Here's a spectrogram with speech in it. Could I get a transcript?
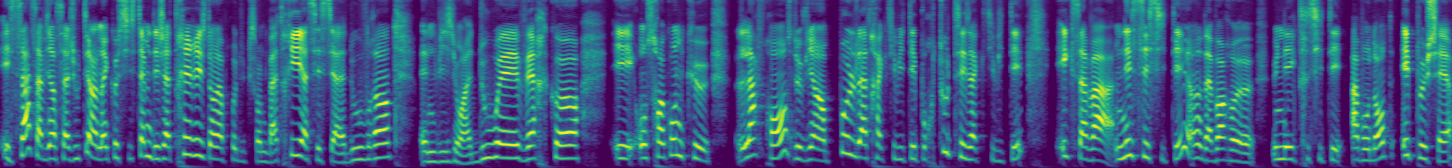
Et ça, ça vient s'ajouter à un écosystème déjà très riche dans la production de batteries, ACC à Douvrin, Envision à Douai, Vercors. Et on se rend compte que la France devient un pôle d'attractivité pour toutes ces activités et que ça va nécessiter hein, d'avoir euh, une électricité abondante et peu chère.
